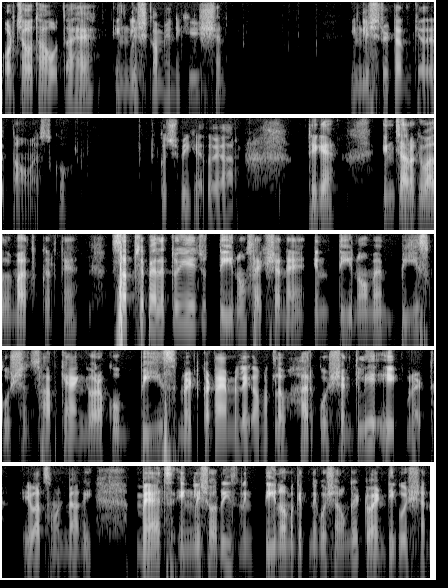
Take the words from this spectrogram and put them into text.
और चौथा होता है इंग्लिश कम्युनिकेशन इंग्लिश रिटर्न कह देता हूँ मैं इसको। कुछ भी कह दो यार। ठीक है? इन चारों के बाद में बात करते हैं। सबसे पहले तो ये जो तीनों सेक्शन है, इन तीनों में 20 क्वेश्चन आपके आएँगे और आपको 20 मिनट का टाइम मिलेगा। मतलब हर क्वेश्चन के लिए एक मिनट ये बात समझ में आ गई? मैथ्स इंग्लिश और रीजनिंग तीनों में कितने क्वेश्चन होंगे? 20 क्वेश्चन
